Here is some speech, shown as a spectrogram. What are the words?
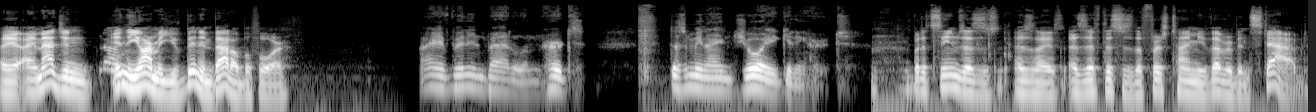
I, I imagine No. in the army you've been in battle before. I have been in battle and hurt. Doesn't mean I enjoy getting hurt. But it seems as as I, as if this is the first time you've ever been stabbed.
